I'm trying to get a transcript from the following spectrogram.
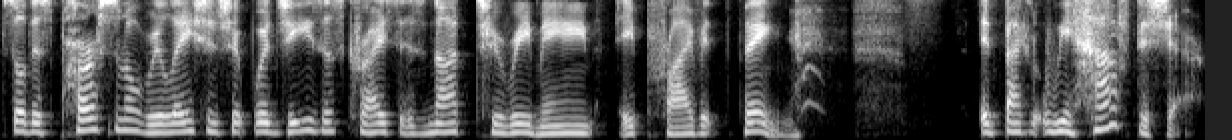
So this personal relationship with Jesus Christ is not to remain a private thing. In fact, we have to share.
